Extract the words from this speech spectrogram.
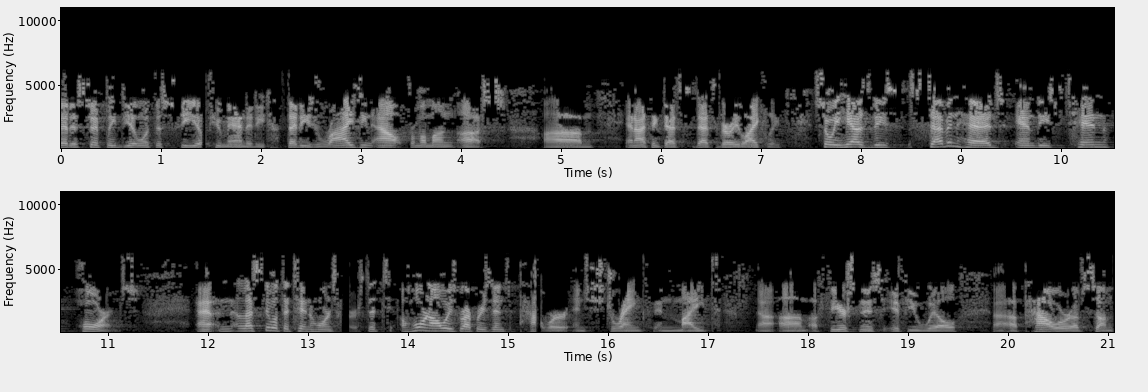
that is simply dealing with the sea of humanity, that he's rising out from among us. Um, and I think that's, that's very likely. So he has these seven heads and these ten horns. Uh, let's deal with the ten horns first. The t- a horn always represents power and strength and might uh, um, a fierceness, if you will, uh, a power of some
